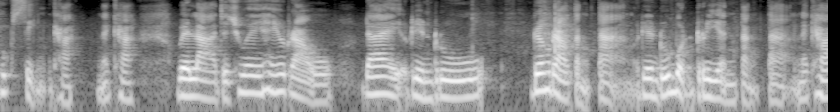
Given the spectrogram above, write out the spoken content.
ทุกสิ่งค่ะนะคะเวลาจะช่วยให้เราได้เรียนรู้เรื่องราวต่างๆ เรียนรู้บทเรียนต่างๆนะคะ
